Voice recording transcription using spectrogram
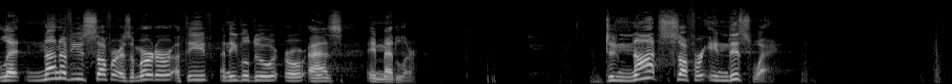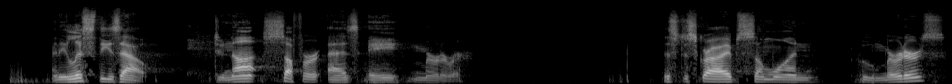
let none of you suffer as a murderer, a thief, an evildoer, or as a meddler. Do not suffer in this way. And he lists these out. Do not suffer as a murderer. This describes someone who murders,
